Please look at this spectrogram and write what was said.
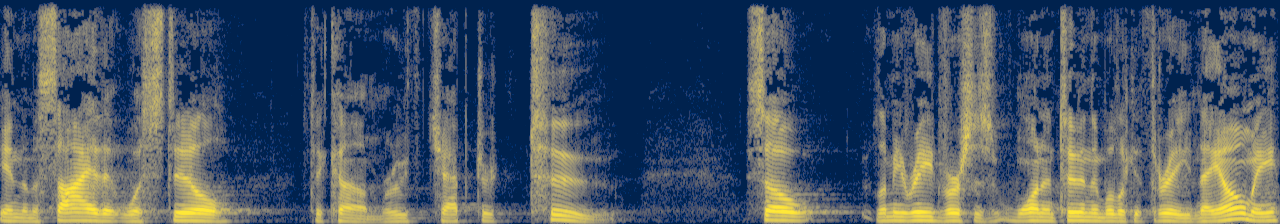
in the Messiah that was still to come. Ruth chapter 2. So let me read verses 1 and 2, and then we'll look at 3. Naomi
